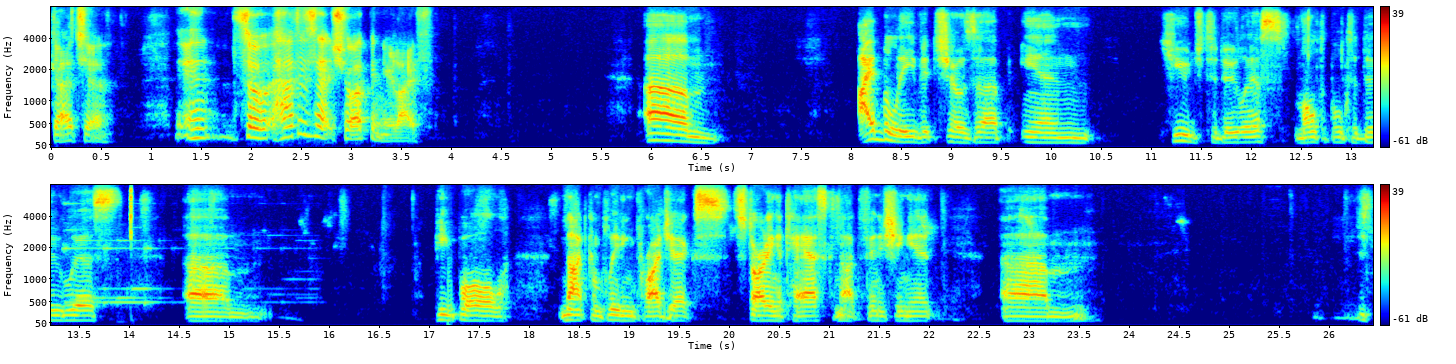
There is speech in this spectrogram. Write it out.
Gotcha. And so, how does that show up in your life? Um, I believe it shows up in huge to-do lists, multiple to-do lists, um, people not completing projects, starting a task, not finishing it. Um, just,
